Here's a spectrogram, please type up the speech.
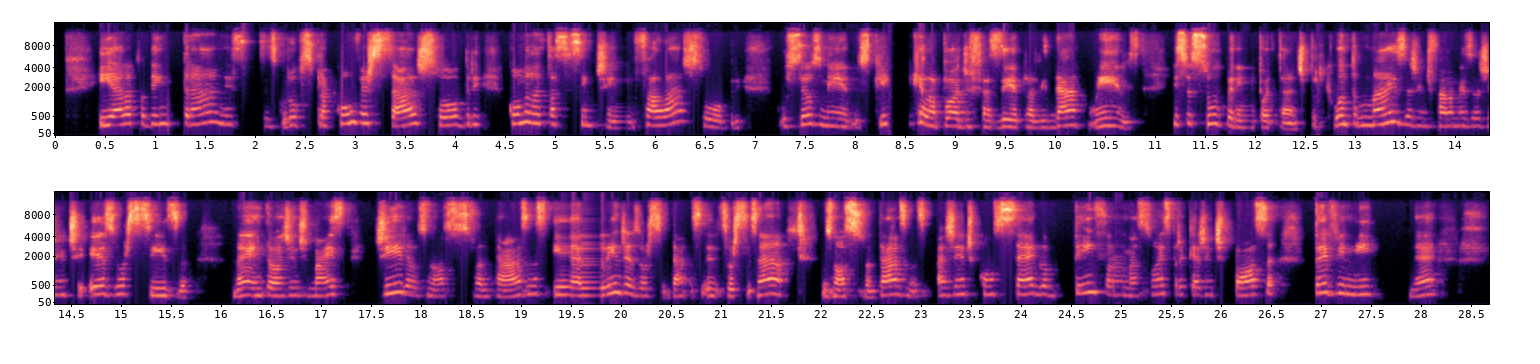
e ela poder entrar nesses grupos para conversar sobre como ela está se sentindo, falar sobre os seus medos, o que, que ela pode fazer para lidar com eles. Isso é super importante, porque quanto mais a gente fala, mais a gente exorciza. Né? Então, a gente mais tira os nossos fantasmas e além de exorcizar, exorcizar, os nossos fantasmas, a gente consegue obter informações para que a gente possa prevenir, né?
